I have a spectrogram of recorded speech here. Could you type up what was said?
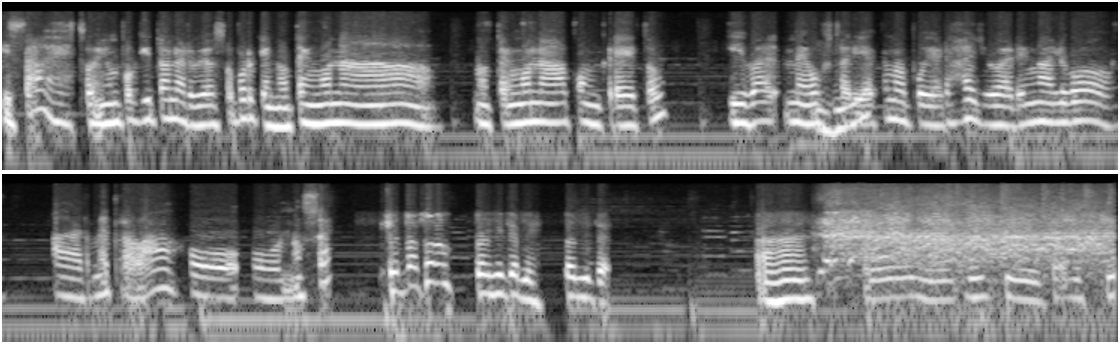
quizás estoy un poquito nervioso porque no tengo nada, no tengo nada concreto y va- me gustaría que me pudieras ayudar en algo a darme trabajo o, o no sé. ¿Qué pasó? Permíteme, permíteme. Ajá. Bueno, es que, ¿sabes qué?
